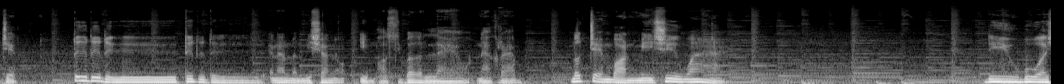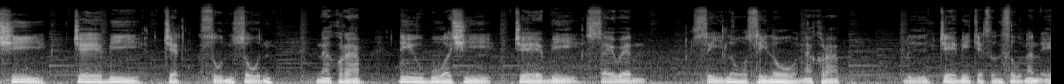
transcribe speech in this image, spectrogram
007 ตื้อดื้อดื้อตื้อดื้อดื้ออันนั้นมันมิชชั่นอิมพอสิเบิลแล้วนะครับ รถเจมบอลมีชื่อว่าดิวบัวชี JB 700นะครับดิวบัวชี JB 7 Zero Zero นะครับ หรือ JB 700นั่นเอ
